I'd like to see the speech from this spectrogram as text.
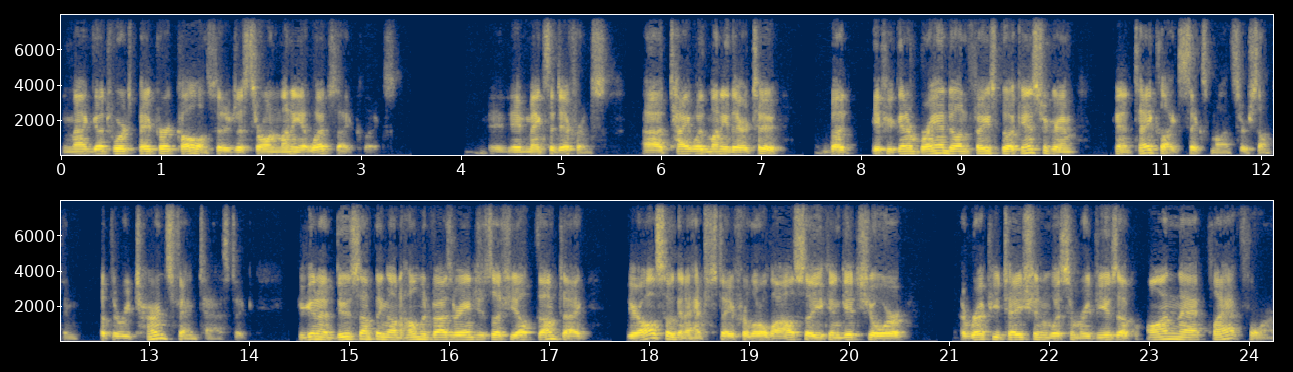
You might go towards pay per call instead of just throwing money at website clicks. It, it makes a difference. Uh, tight with money there too. But if you're going to brand on Facebook, Instagram, it's going to take like six months or something, but the return's fantastic. You're going to do something on Home Advisor, Angie's List, Yelp, Thumbtack, you're also going to have to stay for a little while so you can get your reputation with some reviews up on that platform.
